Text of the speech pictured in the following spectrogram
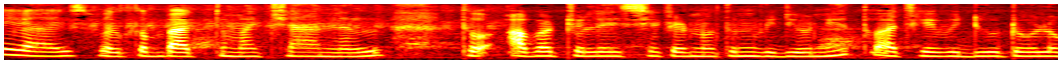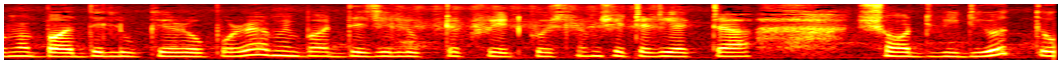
Hey guys welcome back to my channel তো আবার চলে এসেছি একটা নতুন ভিডিও নিয়ে। তো আজকে ভিডিওটা হলো আমার বার্থডে লুকের ওপরে। আমি বার্থডে যে লুকটা ক্রিয়েট করেছিলাম, সেটারই একটা শর্ট ভিডিও তো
